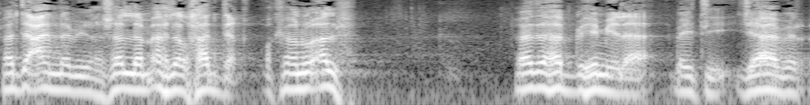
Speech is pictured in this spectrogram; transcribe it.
فدعا النبي صلى الله عليه وسلم أهل الخندق وكانوا ألف. فذهب بهم إلى بيت جابر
